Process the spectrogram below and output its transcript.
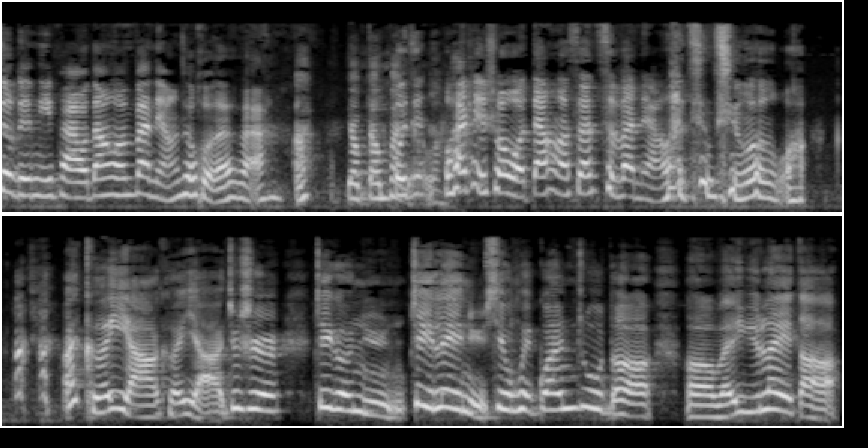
就给你发，我当完伴娘就回来发。啊，要不当伴娘了？我还可以说我当了三次伴娘了，敬请问我。哎，可以啊，可以啊，就是这个女这一类女性会关注的呃文娱类的、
